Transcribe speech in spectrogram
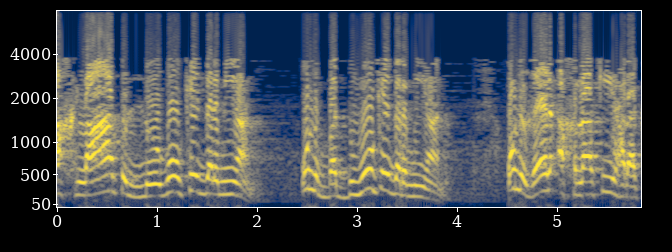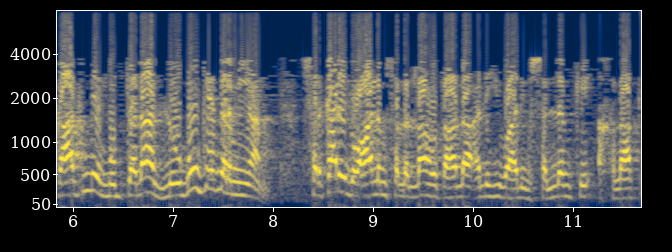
اخلاق لوگوں کے درمیان، ان بدوؤں کے درمیان، ان غیر اخلاقی حرکات میں مبتلا لوگوں کے درمیان سرکار دو عالم صلی اللہ تعالی علیہ وآلہ وسلم کے اخلاق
